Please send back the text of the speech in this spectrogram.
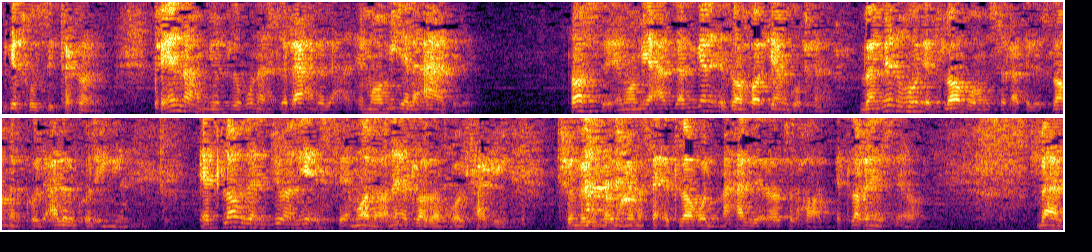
دیگه توضیح تکرار فعن هم یطلقون از سقد امامی العدل. راسته امامی عدل میگن اضافاتی هم گفتن. و منه اطلاق و هم الاسلام کل علل کل این. اطلاق در اینجا معنی استعمال نه اطلاق قول تغییر. چون مثلا اطلاق المحل ارادت الحال. اطلاق استعمال. بله.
